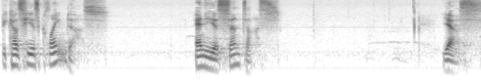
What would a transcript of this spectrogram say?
because he has claimed us and he has sent us. Yes.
